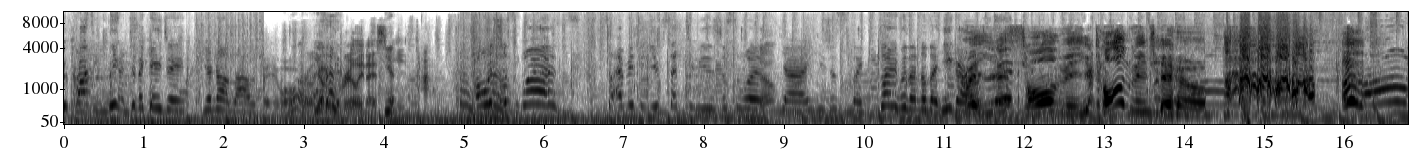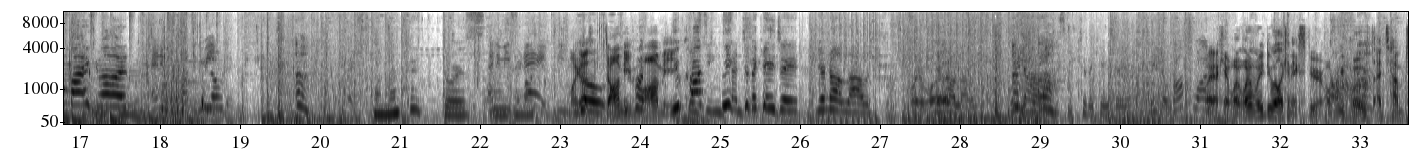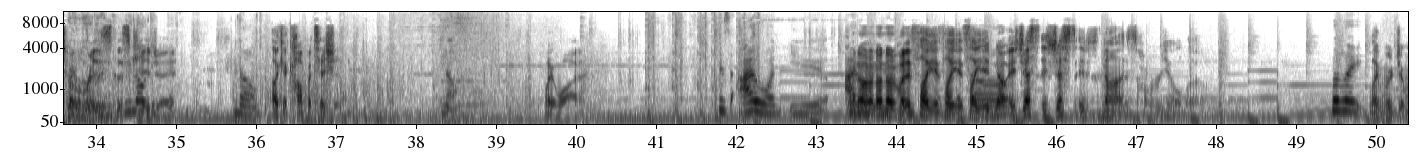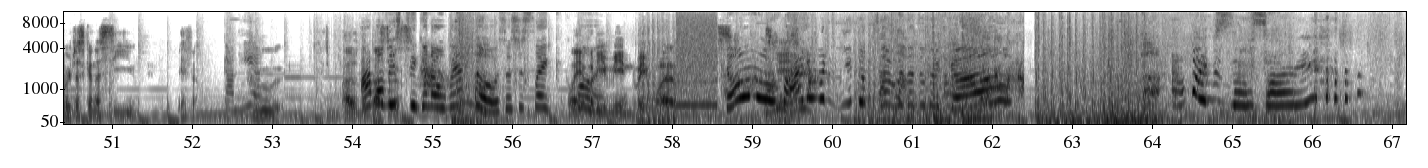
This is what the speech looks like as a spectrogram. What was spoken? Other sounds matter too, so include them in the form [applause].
You can't speak to the KJ. You're not allowed. Wait, whoa, What? you have [laughs] really nice Yeah. feet. Oh, it's just words. So everything you've said to me is just words. No. Yeah, he's just like playing with another ego. Wait, you just told me. You told me to. Oh my god. Enemy. One went through doors. Enemy grenade. oh my god, it's Yo, Dami you can't- mommy. You can't speak to the. KJ. You're not allowed. Wait, You're not what? allowed. You're not [sighs] allowed to the KJ. Reload. Got one. Wait, okay, what, what if we do like an experiment? What if we [gasps] both attempt to riz this KJ? No, Like a competition. no. Wait, why? Because I want you. Oh, I Oh, no, no, no, no, but it's like, it's like, it's like, it, no, it's just, it's just, it's not, it's not real though. But like, Like, we're, ju- we're just gonna see if who, out of the I'm best of us- obviously gonna win though. So it's just like. come Wait, what do you mean? Wait, what? No, game. I don't want you to flirt with another girl. I'm so sorry.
